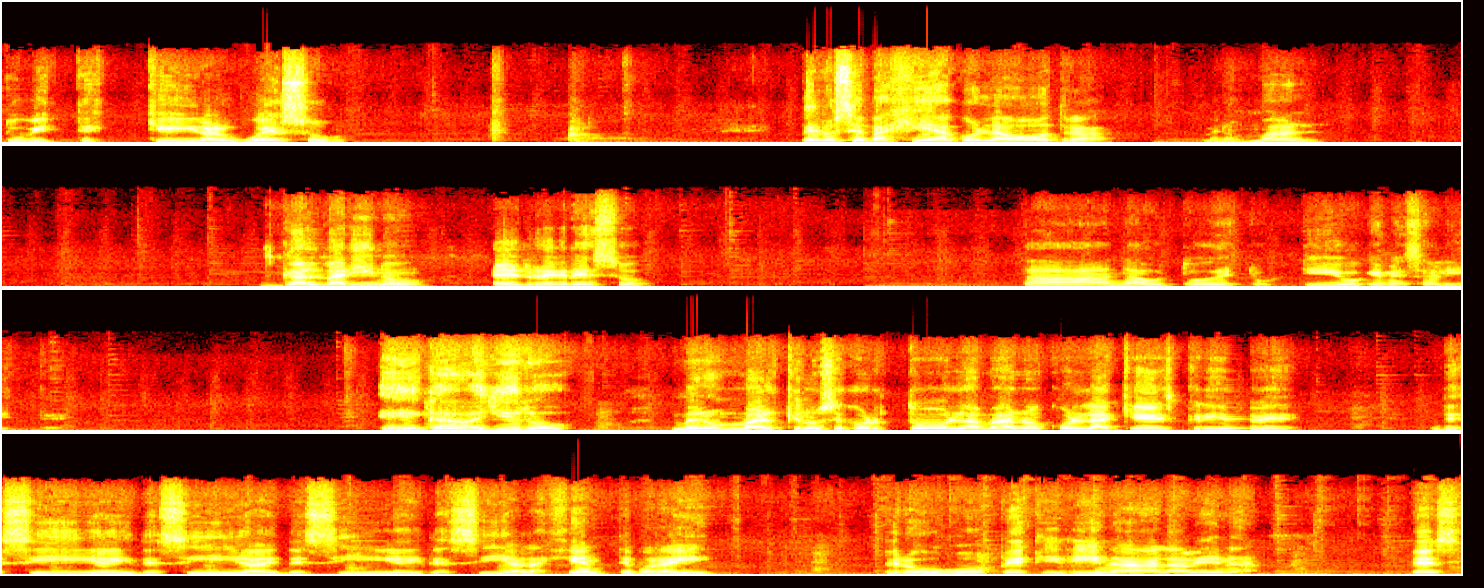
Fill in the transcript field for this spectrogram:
tuviste que ir al hueso, pero se pajea con la otra, menos mal. Galvarino, el regreso. Tan autodestructivo que me saliste. Eh, caballero, menos mal que no se cortó la mano con la que escribe. Decía y decía y decía y decía la gente por ahí, pero hubo petidina a la vena. ¿Ves?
